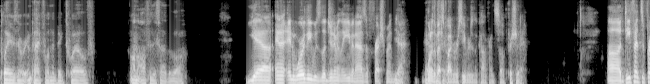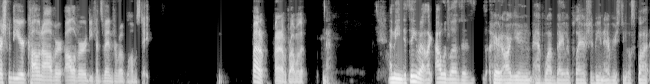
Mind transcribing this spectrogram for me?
players that were impactful in the Big Twelve on the offensive side of the ball. yeah, and and Worthy was legitimately even as a freshman, Yeah, one of the best sure. wide receivers in the conference. So for sure. Uh, defensive freshman of the year, Collin Oliver, Oliver, defensive end from Oklahoma State. I don't, I don't have a problem with it. No. I mean, the thing about like, I would love to hear an argue and have why Baylor players should be in every single spot,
